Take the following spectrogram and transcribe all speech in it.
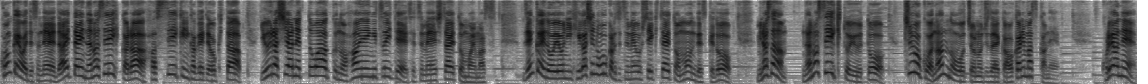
今回はですねだいたい7世紀から8世紀にかけて起きたユーラシアネットワークの繁栄について説明したいと思います。前回同様に東の方から説明をしていきたいと思うんですけど皆さん7世紀というと中国は何の王朝の時代か分かりますかね？これはね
